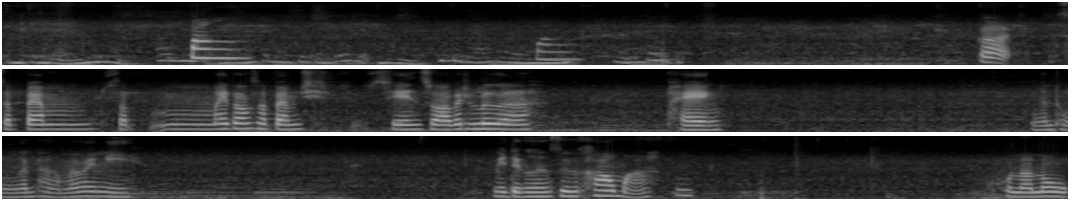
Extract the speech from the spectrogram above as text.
คุยกับก็สแปมสปมไม่ต้องสแปมเชนซอไปเรื่อยนะ แพง เงินถุงเงินถังไม่ค่อยมี มีแต่เงินซื้อข้าวหมา คนละโลก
